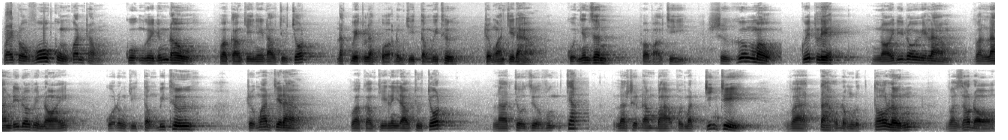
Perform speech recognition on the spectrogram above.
Vai trò vô cùng quan trọng của người đứng đầu và các chỉ lãnh đạo chủ chốt, đặc biệt là của đồng chí Tổng Bí thư, trưởng ban chỉ đạo, của nhân dân và báo chí. Sự gương mẫu quyết liệt, nói đi đôi với làm và làm đi đôi với nói của đồng chí Tổng Bí thư, trưởng ban chỉ đạo và các đồng chí lãnh đạo chủ chốt là chỗ dựa vững chắc, là sự đảm bảo về mặt chính trị và tạo động lực to lớn và do đó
